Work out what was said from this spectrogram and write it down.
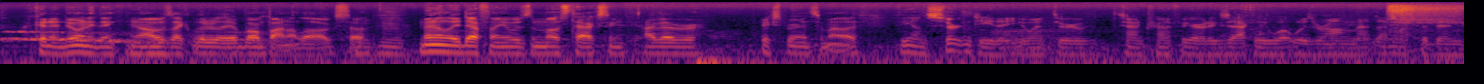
I couldn't do anything. You know, I was like literally a bump on a log. So mm-hmm. mentally, definitely, it was the most taxing I've ever experienced in my life. The uncertainty that you went through, trying, trying to figure out exactly what was wrong, that, that must have been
